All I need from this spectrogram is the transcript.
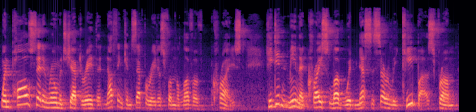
When Paul said in Romans chapter 8 that nothing can separate us from the love of Christ, he didn't mean that Christ's love would necessarily keep us from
